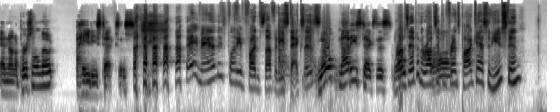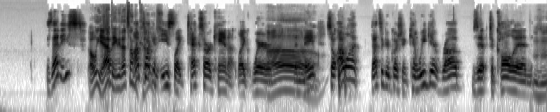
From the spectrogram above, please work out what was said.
and on a personal note, I hate East Texas. hey man, there's plenty of fun stuff in East Texas. nope, not East Texas. Rob Nope. Zip and the Rob Zip and Friends podcast in Houston. Is that East? Oh yeah, baby, that's on the I'm talking East, like Texarkana, like where Oh. the name. So I want. That's a good question. Can we get Rob Zip to call in hmm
